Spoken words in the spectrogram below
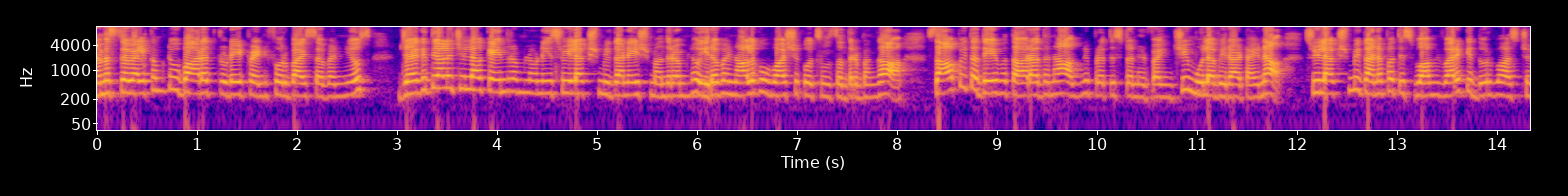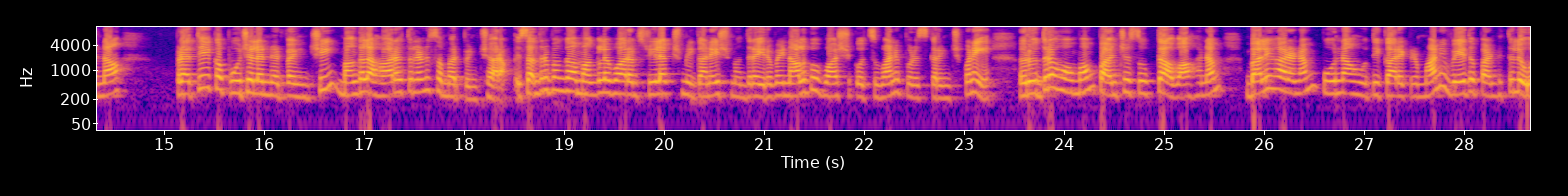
నమస్తే welcome to Bharat today twenty four by seven news. Jagtial జిల్లా కేంద్రంలోని శ్రీలక్ష్మి గణేష్ మందిరంలో ఇరవై నాలుగో వార్షికోత్సవం సందర్భంగా స్థాపిత దేవత ఆరాధన అగ్ని ప్రతిష్ఠ నిర్వహించి మూల విరాట్ అయిన శ్రీ లక్ష్మి గణపతి స్వామి వారికి దుర్వార్చన ప్రత్యేక పూజలను నిర్వహించి మంగళ హారతులను సమర్పించారు. ఈ సందర్భంగా మంగళవారం శ్రీలక్ష్మి గణేష్ మందిర ఇరవై నాలుగో వార్షికోత్సవాన్ని పురస్కరించుకుని రుద్రహోమం పంచసూక్త వాహనం బలిహరణం పూర్ణాహుతి కార్యక్రమాన్ని వేద పండితులు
